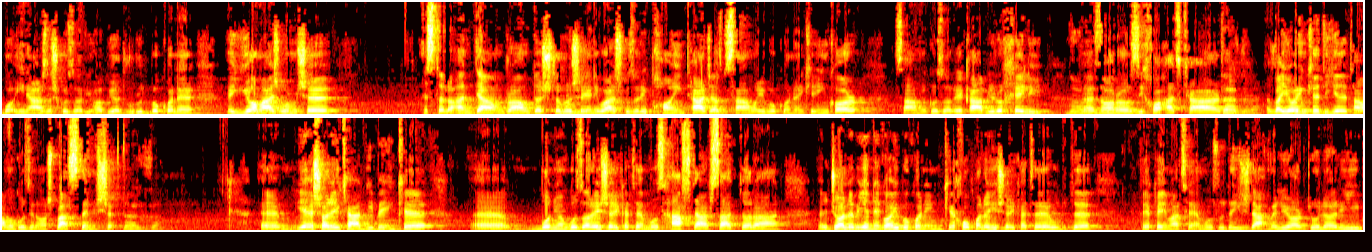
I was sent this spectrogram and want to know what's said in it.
با این ارزش گذاری ها بیاد ورود بکنه. یا مجبور میشه اصطلاحا داون راوند داشته باشه. یعنی با ارزش‌گذاری پایینتر جذب سرمایه بکنه که این کار سرمایه‌گذاری قبلی رو خیلی ناراضی, ناراضی خواهد کرد. و یا اینکه دیگه تمام گزینه‌هاش بسته میشه. یه اشاره کردی به اینکه بنیانگذارای شرکت امروز 7 درصد دارن. جالب یه نگاهی بکنیم که خب حالا یه شرکت حدود به قیمت امروز حدود 18 میلیارد دلاری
